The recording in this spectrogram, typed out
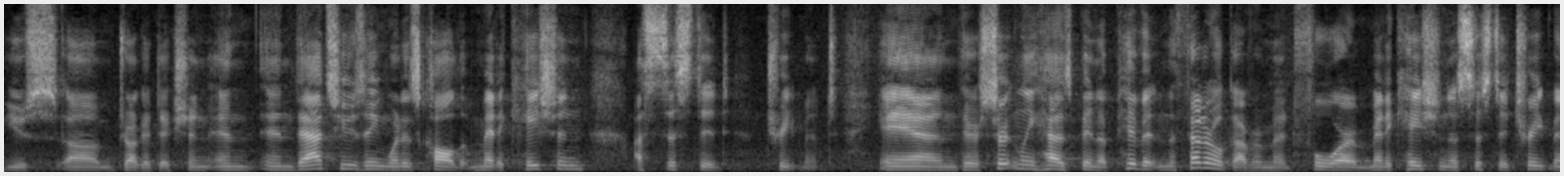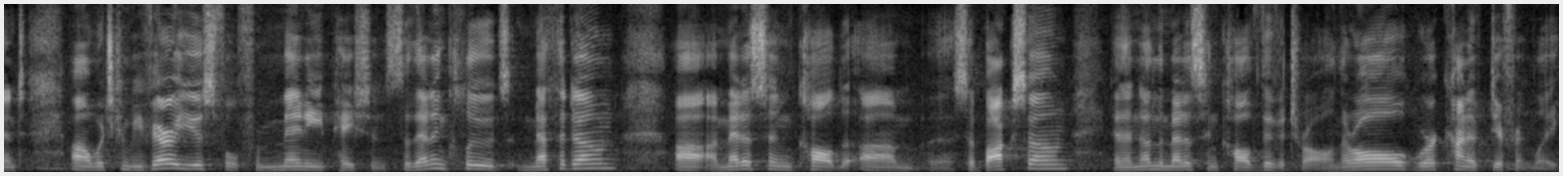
use um, drug addiction, and, and that's using what is called medication-assisted treatment. And there certainly has been a pivot in the federal government for medication-assisted treatment, uh, which can be very useful for many patients. So that includes methadone, uh, a medicine called um, Suboxone, and another medicine called Vivitrol, and they all work kind of differently.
